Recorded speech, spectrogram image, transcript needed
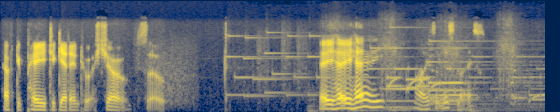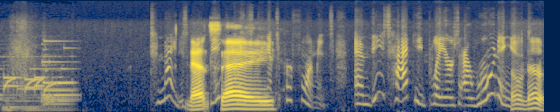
have to pay to get into a show, so. Hey, hey, hey! Oh, isn't this nice? Tonight is Nancy. my big performance, and these hockey players are ruining it. Oh no.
